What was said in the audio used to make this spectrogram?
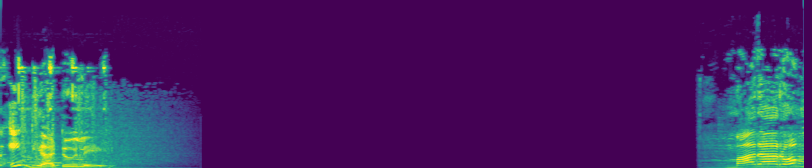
ઇન્ડિયા ડોલે મારા રોમ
